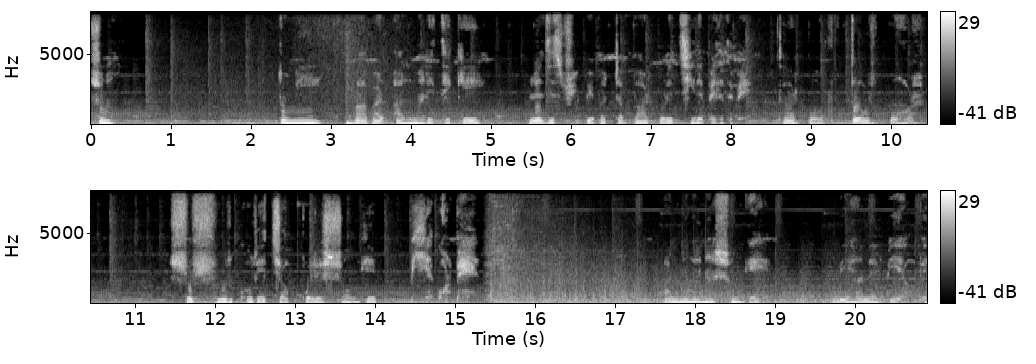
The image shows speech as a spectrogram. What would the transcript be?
শোনো। তুমি বাবার আলমারি থেকে রেজিস্ট্রি পেপারটা বার করে ছিঁড়ে ফেলে দেবে। তারপর তোর তারপর। শ্বশুর করে চপ্পলের সঙ্গে বিয়ে করবে। আর নয়নার সঙ্গে বিহানের বিয়ে হবে।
